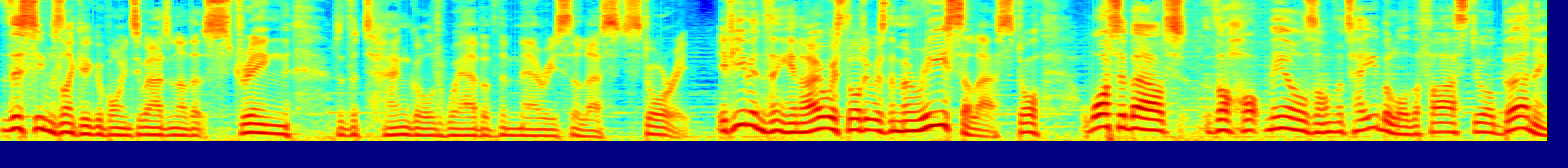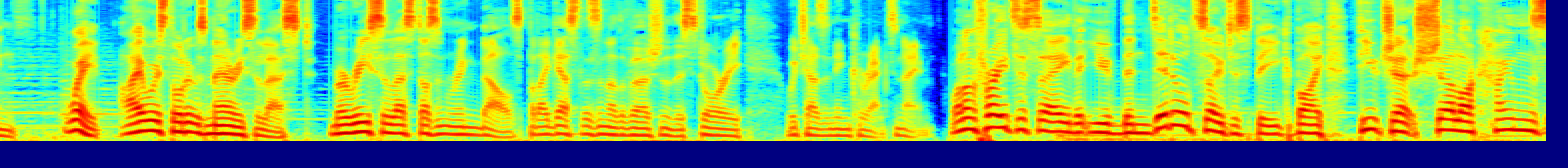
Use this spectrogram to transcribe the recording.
This seems like a good point to add another string to the tangled web of the Mary Celeste story. If you've been thinking, I always thought it was the Marie Celeste, or what about the hot meals on the table or the fire still burning? Wait, I always thought it was Mary Celeste. Marie Celeste doesn't ring bells, but I guess there's another version of this story which has an incorrect name. Well, I'm afraid to say that you've been diddled, so to speak, by future Sherlock Holmes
